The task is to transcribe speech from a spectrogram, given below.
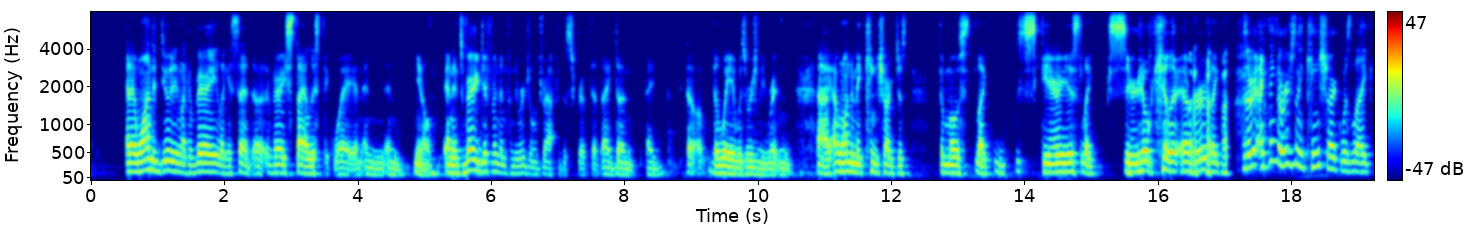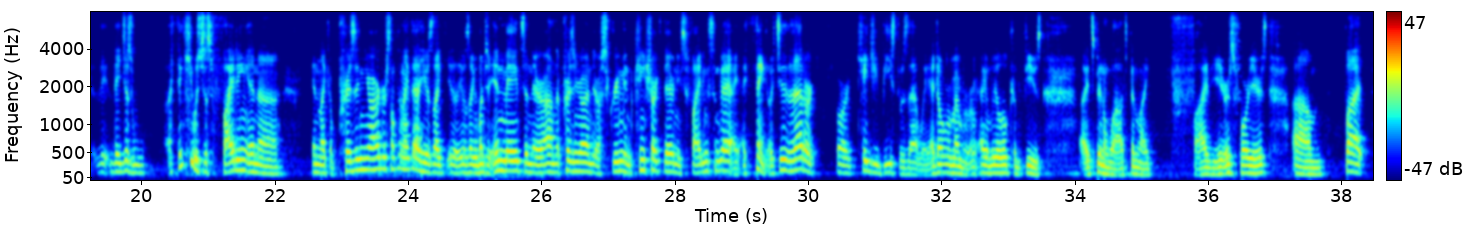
and I wanted to do it in like a very, like I said, a, very stylistic way, and and and you know, and it's very different than from the original draft of the script that I had done. I uh, the way it was originally written. Uh, I wanted to make King Shark just the most like scariest like serial killer ever. Like 'cause ori- I think originally King Shark was like they, they just I think he was just fighting in a in like a prison yard or something like that. He was like it was like a bunch of inmates and they're on the prison yard and they're screaming King Shark there and he's fighting some guy. I, I think it's either that or or KG Beast was that way. I don't remember. I'm a little confused. Uh, it's been a while. It's been like five years, four years. Um, but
